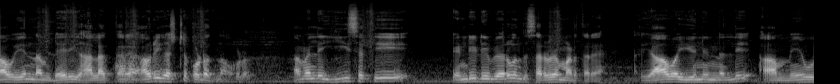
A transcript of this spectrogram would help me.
ನಾವು ಏನು ನಮ್ಮ ಡೈರಿಗೆ ಹಾಲು ಹಾಕ್ತಾರೆ ಅವ್ರಿಗೆ ಅಷ್ಟೇ ಕೊಡೋದು ನಾವು. ಆಮೇಲೆ ಈ ಸತಿ ಎನ್ ಡಿ ಡಿ ಬಿಯವರು ಒಂದು ಸರ್ವೆ ಮಾಡ್ತಾರೆ ಯಾವ ಯೂನಿಯನ್ನಲ್ಲಿ ಆ ಮೇವು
